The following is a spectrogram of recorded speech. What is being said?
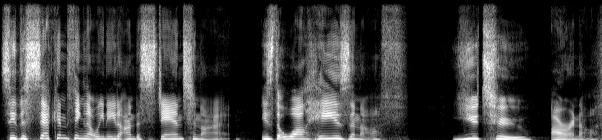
See, the second thing that we need to understand tonight is that while He is enough, you too are enough.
